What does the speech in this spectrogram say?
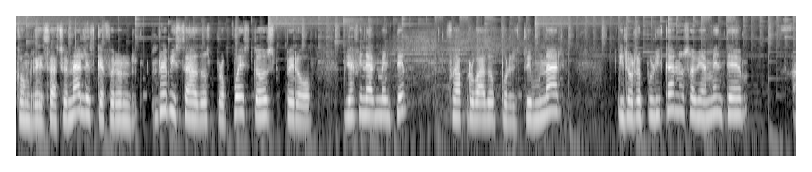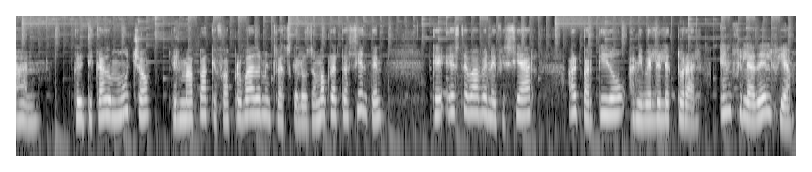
congresacionales que fueron revisados, propuestos, pero ya finalmente fue aprobado por el tribunal y los republicanos obviamente han criticado mucho el mapa que fue aprobado mientras que los demócratas sienten que este va a beneficiar al partido a nivel electoral. En Filadelfia,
